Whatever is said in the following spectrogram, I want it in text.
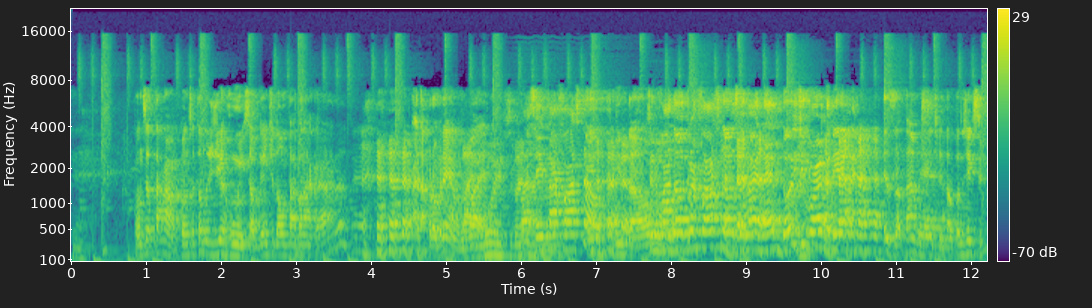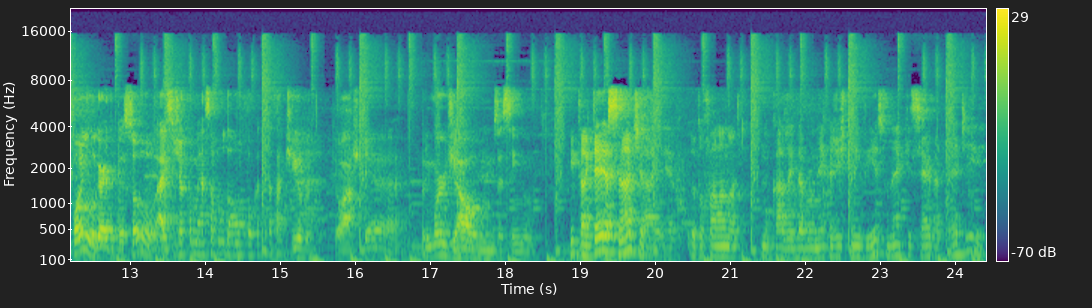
É. Quando você, tá, quando você tá no dia ruim, se alguém te dá um tapa na cara, vai dar problema, vai? Vai, muito, vai, vai aceitar fácil, não. Então, você não vai dar outra face, não. Você vai dar dois de volta nele. Exatamente. Então, quando a gente se põe no lugar da pessoa, aí você já começa a mudar um pouco a tratativa, que eu acho que é primordial, vamos dizer assim. No... Então, interessante, é, eu estou falando no caso aí da Brunet, que a gente tem visto, né, que serve até de,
